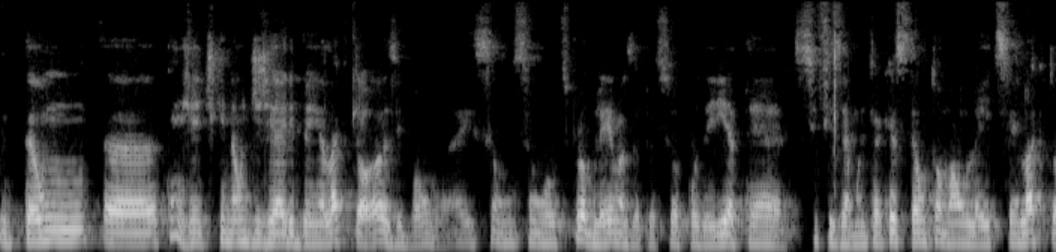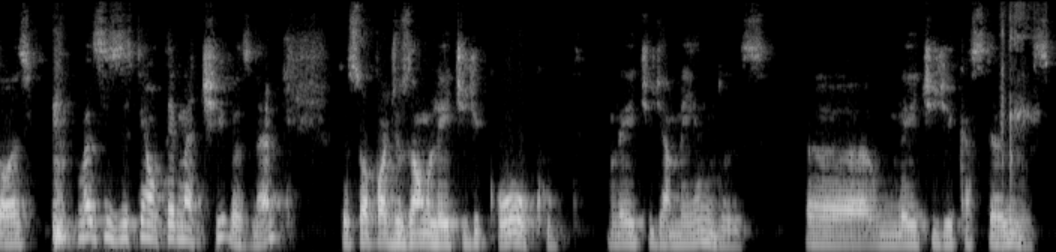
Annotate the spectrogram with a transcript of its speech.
então uh, tem gente que não digere bem a lactose, bom, aí são, são outros problemas, a pessoa poderia até, se fizer muita questão, tomar um leite sem lactose, mas existem alternativas, né? pessoa pode usar um leite de coco, um leite de amêndoas, uh, um leite de castanhas.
